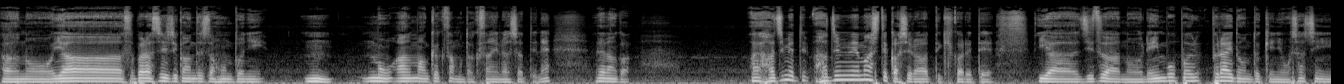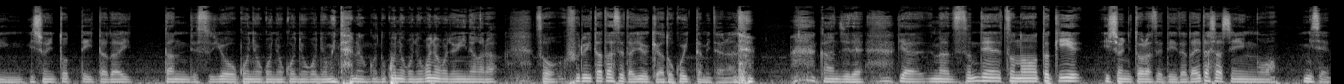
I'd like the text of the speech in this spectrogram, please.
あの、いやー、素晴らしい時間でした、本当に。うん。もう、あの、まあ、お客さんもたくさんいらっしゃってね。で、なんか、はい、初めて、初めましてかしらって聞かれて、いや、実はあの、レインボープライドの時にお写真一緒に撮っていただいたんですよ、ゴニョゴニョゴニョゴニョみたいなこと、ゴニョゴニョゴニョゴニョ言いながら、そう、奮い立たせた勇気はどこ行ったみたいなね 感じで、いや、まあ、そんで、その時、一緒に撮らせていただいた写真を見せ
